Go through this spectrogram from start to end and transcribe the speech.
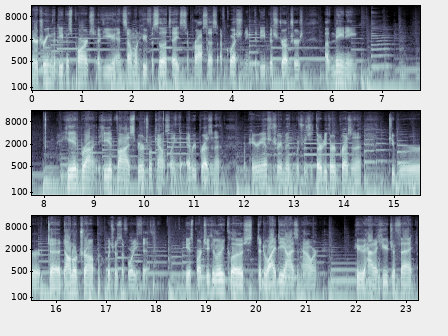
nurturing the deepest parts of you, and someone who facilitates the process of questioning the deepest structures of meaning. He, had brought, he advised spiritual counseling to every president, from Harry S. Truman, which was the 33rd president, to, to Donald Trump, which was the 45th. He is particularly close to Dwight D. Eisenhower, who had a huge effect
